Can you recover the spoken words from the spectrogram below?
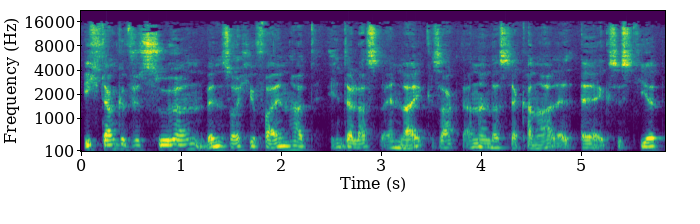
Ich danke fürs Zuhören. Wenn es euch gefallen hat, hinterlasst ein Like, sagt anderen, dass der Kanal äh, existiert,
